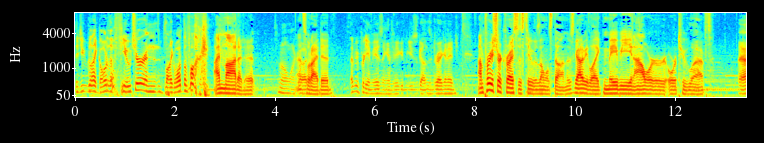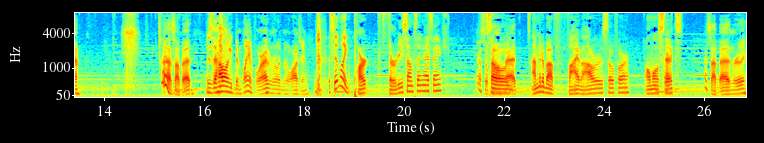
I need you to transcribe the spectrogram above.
Did you like go to the future and like what the fuck? I modded it. Oh my god. That's what I did. That'd be pretty amusing if you could use guns in Dragon Age. I'm pretty sure Crysis 2 is almost done. There's got to be like maybe an hour or two left. Yeah. Oh, that's not bad. Is that how long you've been playing for? I haven't really been watching. Is it like part 30 something, I think? That's so, bad. I'm at about five hours so far. Almost Yeah. six. That's not bad, really.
